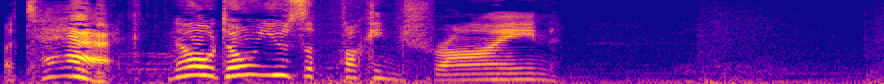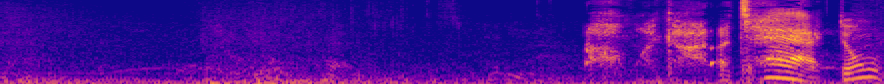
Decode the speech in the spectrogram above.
Attack! No, don't use the fucking shrine! Attack! Don't...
